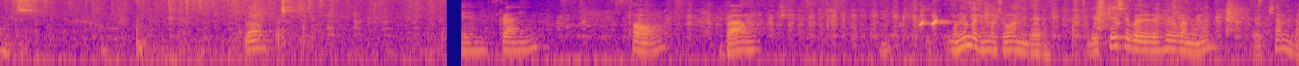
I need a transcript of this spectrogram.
옳지 브라운 프라임 톰 브라운 먹는 걸 정말 좋아하는데 이 스킨십을 하려고 하면은 네, 피합니다.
